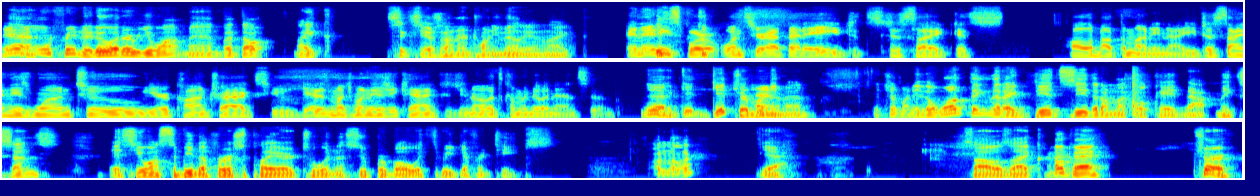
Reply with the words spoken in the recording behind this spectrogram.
yeah. you're free to do whatever you want, man. But don't like six years, 120 million. Like In any sport, once you're at that age, it's just like it's all about the money now. You just sign these one, two year contracts. You get as much money as you can because you know it's coming to an end soon. Yeah, get get your money, Yeah. man. Get your money. The one thing that I did see that I'm like, okay, that makes sense, is he wants to be the first player to win a Super Bowl with three different teams. Von Miller. Yeah. So I was like, Okay. Sure.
